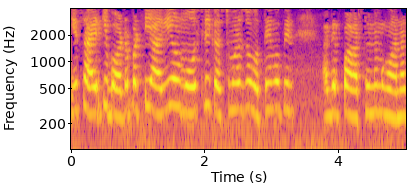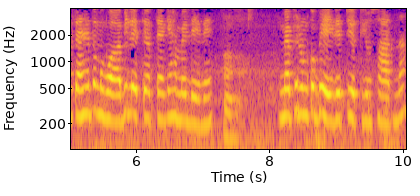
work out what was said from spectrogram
ये साइड की बॉर्डर पट्टी आ गई और मोस्टली कस्टमर जो होते हैं वो फिर अगर पार्सल में मंगवाना चाहें तो मंगवा भी लेते होते हैं कि हमें दे दें। हाँ। मैं फिर उनको भेज देती होती हूँ साथ ना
